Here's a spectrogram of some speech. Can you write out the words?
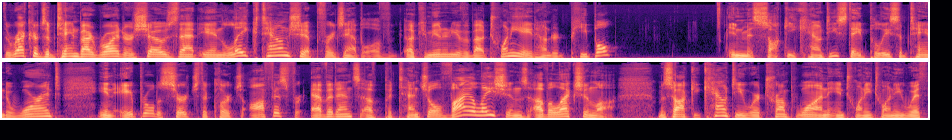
The records obtained by Reuters shows that in Lake Township, for example, of a community of about 2,800 people, in Missaukee County, state police obtained a warrant in April to search the clerk's office for evidence of potential violations of election law. Missaukee County, where Trump won in 2020 with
